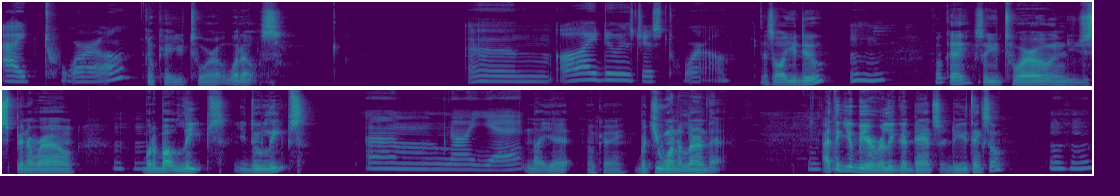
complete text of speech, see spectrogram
I twirl. okay, you twirl. What else? Um, all I do is just twirl. That's all you do? Mhm. Okay, so you twirl and you just spin around. Mhm. What about leaps? You do leaps? Um, not yet. Not yet. Okay. But you want to learn that. I think you'll be a really good dancer. Do you think so? Mhm.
